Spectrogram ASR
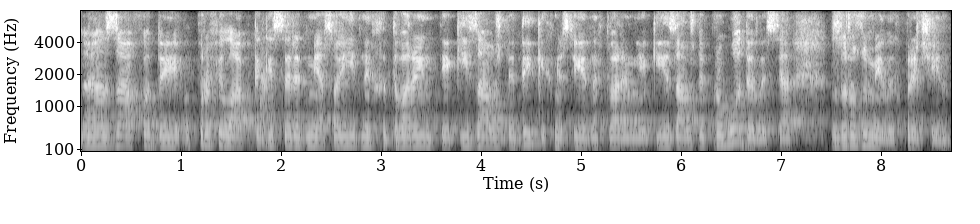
е, заходи профілактики серед м'ясоїдних тварин, які завжди диких м'ясоїдних тварин, які завжди проводилися з зрозумілих причин.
